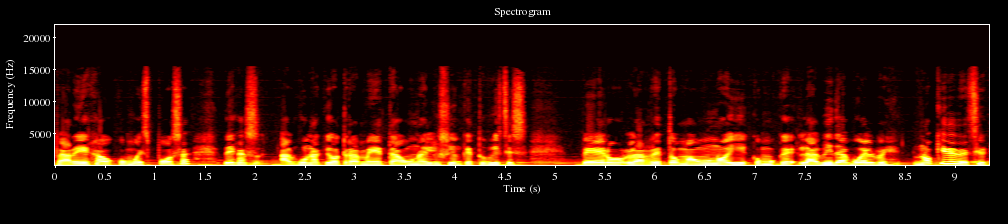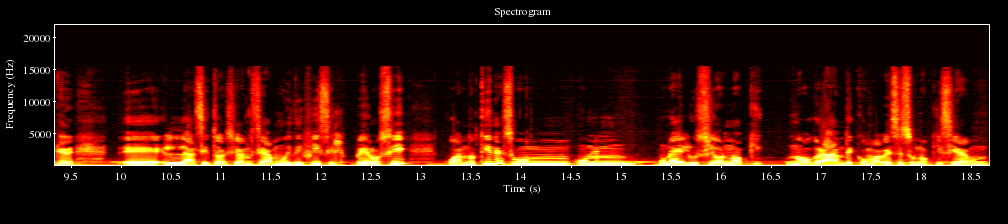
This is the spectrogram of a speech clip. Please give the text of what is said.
pareja o como esposa dejas alguna que otra meta o una ilusión que tuviste, pero la retoma uno y como que la vida vuelve. No quiere decir que eh, la situación sea muy difícil, pero sí cuando tienes un, una ilusión no, no grande como a veces uno quisiera, un,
